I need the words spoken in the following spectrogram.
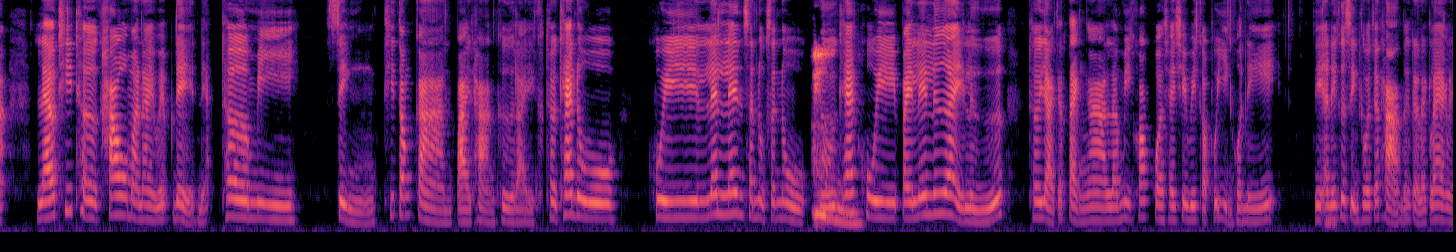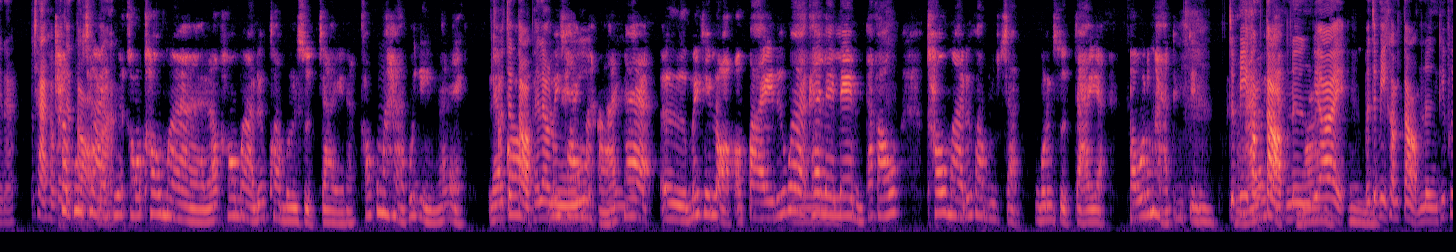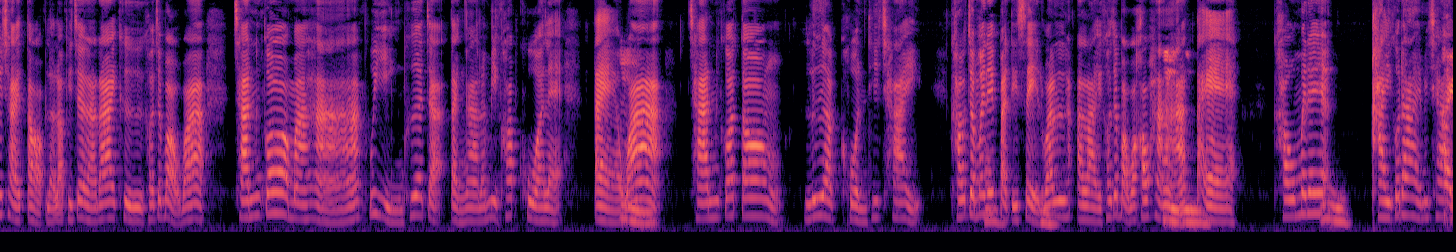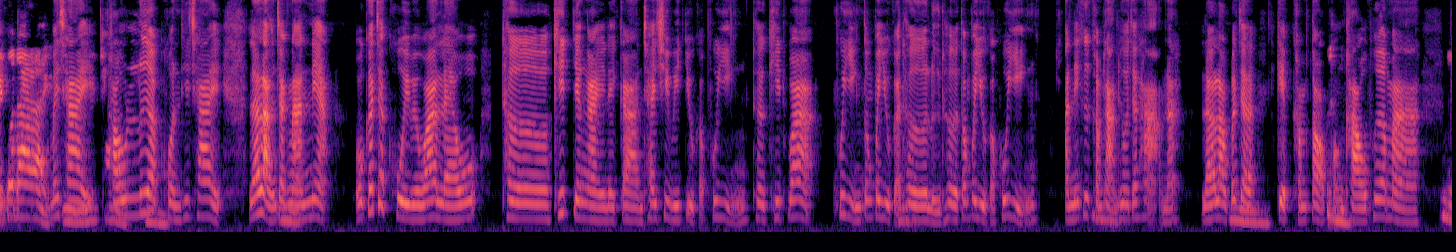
แล้วที่เธอเข้ามาในเว็บเดทเนี่ย เธอมี สิ่งที่ต้องการปลายทางคืออะไร เธอแค่ดูคุยเล่นๆสนุกสนุกๆหรือแค่คุยไปเรื่อยๆ หรือเธออยากจะแต่งงานแล้วมีครอบครัวใช้ชีวิตกับผู้หญิงคนนี้ นี่อันนี้คือสิ่งที่โอ๊ตจะถามตั้งแต่แรก ๆ เลยนะผู้ชายเขาก็ถ้าจะตผู้อบชายมาที่เขาเข้ามาแล้วเข้ามาด้วยความบริสุทธิ์ใจนะเขาก็มาหาผู้หญิงนั่นแหละแล้วเขาจะก็ตอบให้เราไม่ใช่รู้มาหาแค่เออ ไม่ใช่หลอกเอาไปหรือว่าอืมแค่เล่นๆถ้าเขาเข้ามาด้วยความบริสุทธิ์บริสุทธิ์ใจอะ เขาก็ต้องหาจริงๆ จะมีหาคำแล้วตยาอกบหนึ่งได้พี่อ้อยอืมมันจะมีคำตอบหนึ่งที่ผู้ชายตอบแล้วเราพิจารณาได้คือเขาจะบอกว่า ฉันก็มาหาผู้หญิงเพื่อจะแต่งงานแล้วมีครอบครัวแหละ แต่ว่าฉันก็ต้องเลือกคนที่ใช่ เขาจะไม่ได้ปฏิเสธว่าอะไร เขาจะบอกว่าเขาหาอืมอืมแต่เขาไม่ได้อืมใครก็ได้ไม่ใช่ ใครก็ได้ ไม่ใช่อืมเขาเลือกมคนที่ใช่ แล้วหลังจากอืมนั้นเนี่ย โอก็จะคุยไปว่าแล้ว เธอคิดยังไงในการใช้ชีวิตอยู่กับผู้หญิง เธอคิดว่าผู้หญิงต้องไปอยู่กับเธอ หรือเธอต้องไปอยู่กับผู้หญิง อันนี้คือคำถามที่โอจะถามนะ แล้วเราก็จะเก็บคำตอบของเขาเพื่อมา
